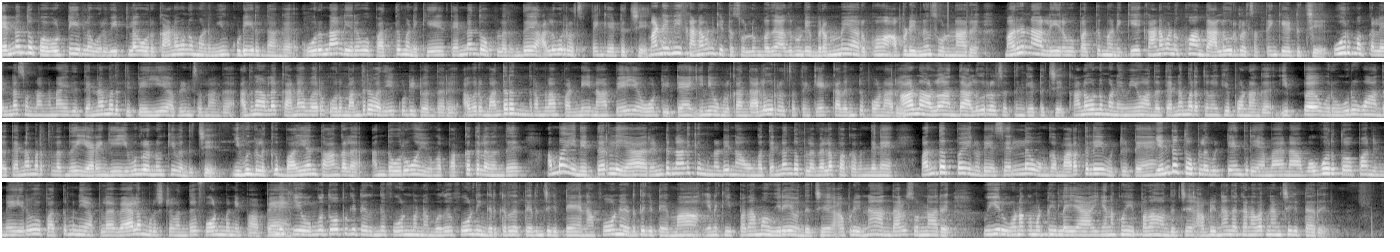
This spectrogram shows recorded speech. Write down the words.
தென்னந்தோப்பை ஒட்டியுள்ள ஒரு வீட்டில் ஒரு கணவனும் மனைவியும் குடியிருந்தாங்க. ஒரு நாள் இரவு பத்து மணிக்கு தென்னந்தோப்புல இருந்து அழுகுறல் சத்தம் கேட்டுச்சு. மனைவி கணவன் கிட்ட சொல்லும்போது அதனுடைய பிரம்மையா இருக்கும் அப்படின்னு சொன்னாரு. மறுநாள் இரவு பத்து மணிக்கு கணவனுக்கும் அந்த அழுகுறல் சத்தம் கேட்டுச்சு. ஊர் மக்கள் என்ன சொன்னாங்கன்னா இது தென்னமரத்து பேய் அப்படின்னு சொன்னாங்க. அதனால கணவர் ஒரு மந்திரவாதியை கூட்டிட்டு வந்தாரு. அவர் மந்திரந்திரம்லாம் பண்ணி நான் பேயை ஓட்டிட்டேன். இனி உங்களுக்கு அந்த அழுகுறல் சத்தம் கேட்காதுன்ட்டு போனாரு. ஆனாலும் அந்த அழுகுறல் சத்தம் கேட்டுச்சு. கணவனும் மனைவியும் அந்த தென்னமரத்தை நோக்கி போனாங்க. இப்போ ஒரு உருவம் அந்த தென்னமரத்துல இருந்து இறங்கி இவங்களை நோக்கி வந்துச்சு. இவங்களுக்கு பயம் தாங்கலை. அந்த உருவம் இவங்க பக்கத்தில் வந்து அம்மா என்னை தெரிலையா ரெண்டு நாளைக்கு முன்னாடி நான் உங்கள் தென்னந்தோப்பில் வேலை பார்க்க வந்தேனே. வந்தப்போ என்னுடைய செல்லை உங்கள் மரத்துலேயே விட்டுட்டேன். எந்த தோப்பில் விட்டேன்னு தெரியாமல் நான் ஒவ்வொரு தோப்பாக நின்று இரவு பத்து மணி ஆப்பில் வேலை முடிச்சுட்டு வந்து ஃபோன் பண்ணி பார்ப்பேன். இன்னைக்கு உங்கள் தோப்புக்கிட்ட இருந்து ஃபோன் பண்ணும்போது ஃபோன் இங்கே இருக்கிறத தெரிஞ்சுக்கிட்டேன். நான் ஃபோனை எடுத்துக்கிட்டேம்மா. எனக்கு இப்போதாம்மா உயிரே வந்துச்சு அப்படின்னா அந்த ஆள் சொன்னார். உயிர் உனக்கு மட்டும் இல்லையா? எனக்கும் இப்போ தான் வந்துச்சு. அப்படின்னு அந்த கணவர் நினச்சிக்கிட்டாரு.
